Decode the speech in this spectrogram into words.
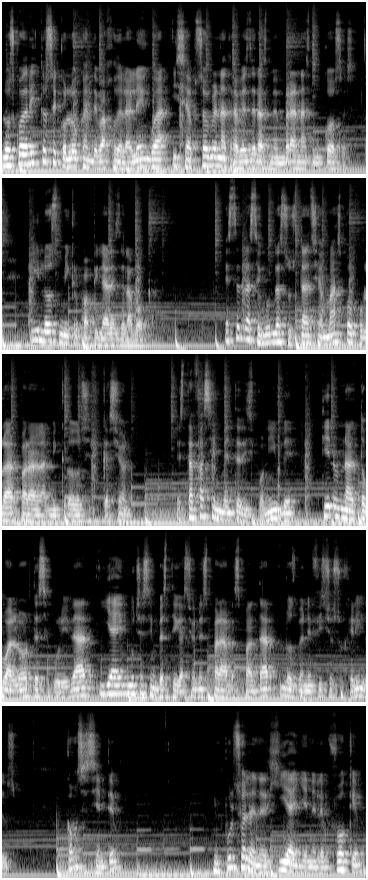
Los cuadritos se colocan debajo de la lengua y se absorben a través de las membranas mucosas, y los micropapilares de la boca. Esta es la segunda sustancia más popular para la microdosificación. Está fácilmente disponible, tiene un alto valor de seguridad y hay muchas investigaciones para respaldar los beneficios sugeridos. ¿Cómo se siente? Impulso a la energía y en el enfoque,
